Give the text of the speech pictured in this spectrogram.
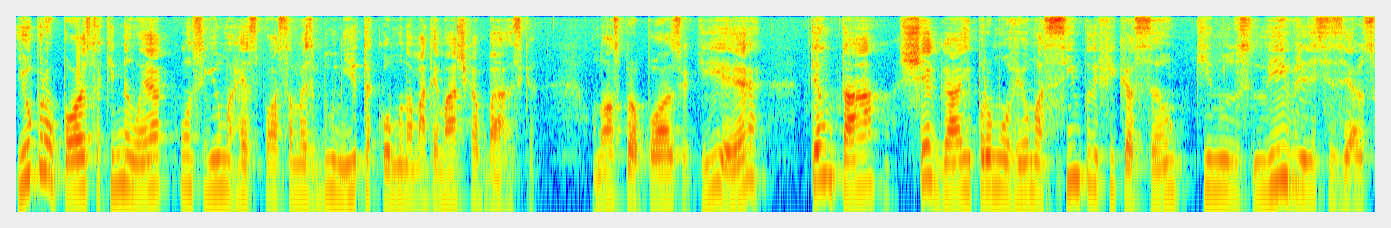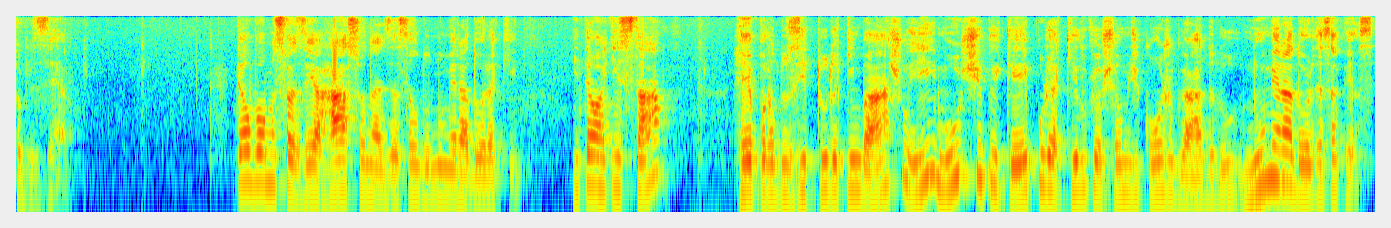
E o propósito aqui não é conseguir uma resposta mais bonita como na matemática básica. O nosso propósito aqui é tentar chegar e promover uma simplificação que nos livre desse zero sobre zero. Então vamos fazer a racionalização do numerador aqui. Então aqui está, reproduzi tudo aqui embaixo e multipliquei por aquilo que eu chamo de conjugado do numerador dessa vez.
